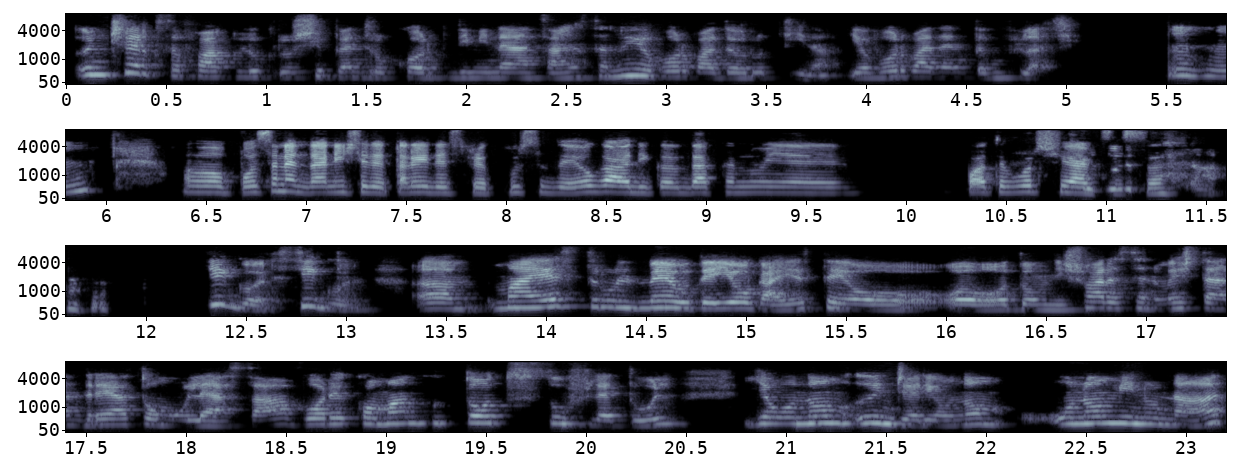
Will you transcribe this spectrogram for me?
încerc să fac lucruri și pentru corp dimineața, însă nu e vorba de o rutină, e vorba de întâmplări. Uh-huh. Uh, poți să ne dai niște detalii despre cursul de yoga? Adică dacă nu e, poate vor și alții să... Da. Sigur, sigur. Uh, maestrul meu de yoga este o, o, o domnișoară, se numește Andreea Tomuleasa. Vă recomand cu tot sufletul. E un om înger, e un om, un om minunat.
